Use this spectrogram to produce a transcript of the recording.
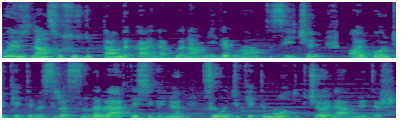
Bu yüzden susuzluktan da kaynaklanan mide bulantısı için alkol tüketimi sırasında ve ertesi günü sıvı tüketimi oldukça önemlidir.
